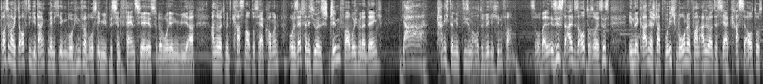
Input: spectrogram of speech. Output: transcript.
trotzdem habe ich da oft die Gedanken, wenn ich irgendwo hinfahre, wo es irgendwie ein bisschen fancier ist oder wo irgendwie ja, andere Leute mit krassen Autos herkommen. Oder selbst wenn ich nur ins Gym fahre, wo ich mir dann denke, ja, kann ich da mit diesem Auto wirklich hinfahren? So, weil es ist ein altes Auto. So, es ist in der, gerade in der Stadt, wo ich wohne, fahren alle Leute sehr krasse Autos.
